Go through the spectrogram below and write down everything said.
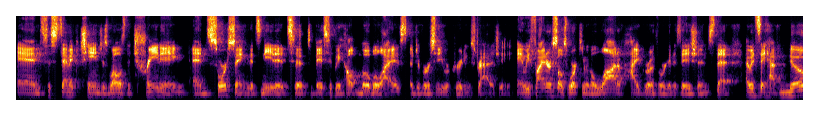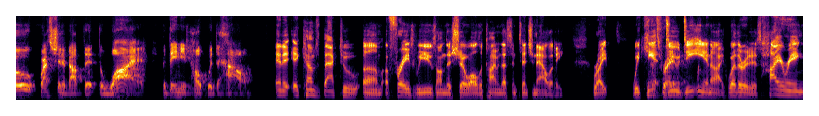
and systemic change as well as the training and sourcing that's needed to, to basically help mobilize a diversity recruiting strategy. And we find find ourselves working with a lot of high growth organizations that I would say have no question about the, the why, but they need help with the how. And it, it comes back to um, a phrase we use on this show all the time, and that's intentionality, right? We can't right. do DE and I, whether it is hiring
